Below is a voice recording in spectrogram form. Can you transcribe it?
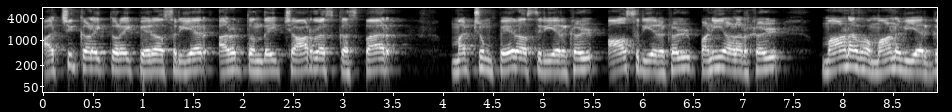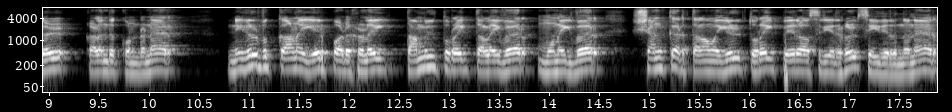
அச்சுக்கலைத்துறை பேராசிரியர் அருட்தந்தை சார்லஸ் கஸ்பர் மற்றும் பேராசிரியர்கள் ஆசிரியர்கள் பணியாளர்கள் மாணவ மாணவியர்கள் கலந்து கொண்டனர். நிகழ்வுக்கான ஏற்பாடுகளை தமிழ் துறை தலைவர் முனைவர் சங்கர் தலைமையில் துறை பேராசிரியர்கள் செய்திருந்தனர்.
